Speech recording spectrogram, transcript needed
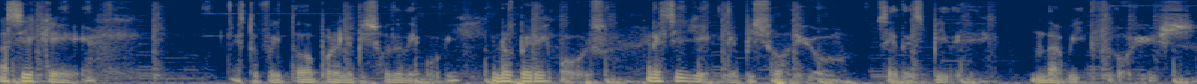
Así que esto fue todo por el episodio de hoy. Nos veremos en el siguiente episodio. Se despide. David Flores.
